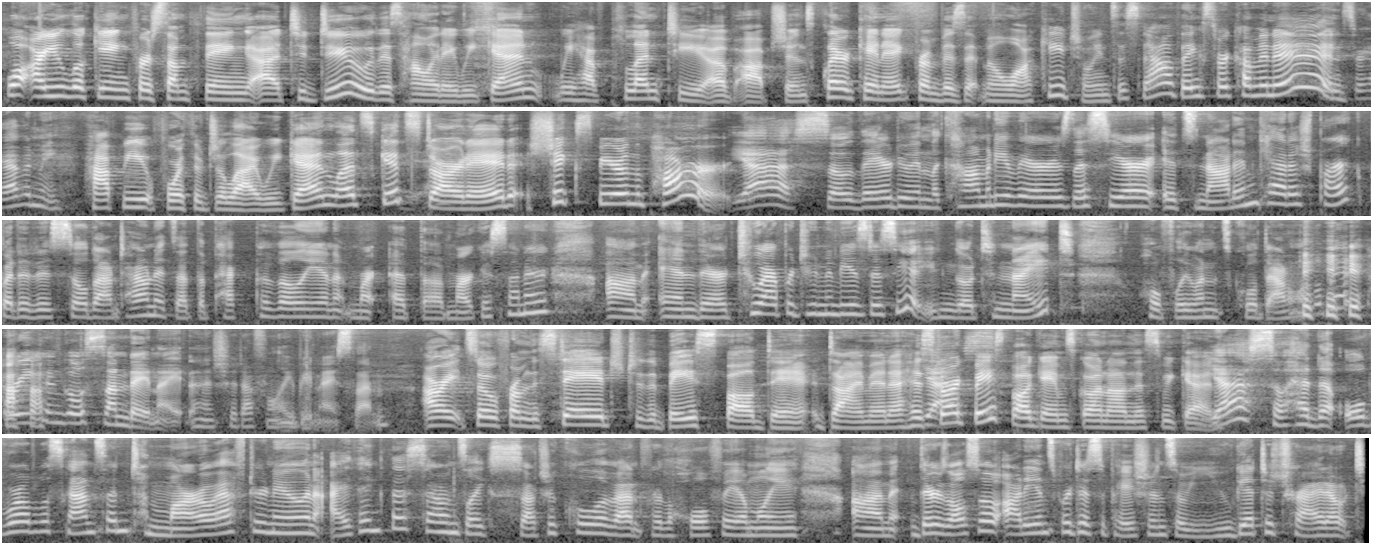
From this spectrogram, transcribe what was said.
Well, are you looking for something uh, to do this holiday weekend? We have plenty of options. Claire Koenig from Visit Milwaukee joins us now. Thanks for coming in. Thanks for having me. Happy 4th of July weekend. Let's get started. Shakespeare in the Park. Yes, so they're doing the Comedy of Errors this year. It's not in Kadish Park, but it is still downtown. It's at the Peck Pavilion at, Mar at the Marcus Center. Um, and there are two opportunities to see it. You can go tonight hopefully when it's cooled down a little bit, yeah. or you can go Sunday night, and it should definitely be nice then. All right, so from the stage to the baseball diamond, a historic yes. baseball game's going on this weekend. Yes, so head to Old World, Wisconsin tomorrow afternoon. I think this sounds like such a cool event for the whole family. Um, there's also audience participation, so you get to try it out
